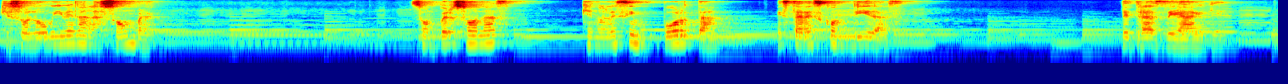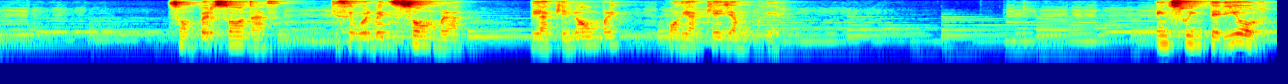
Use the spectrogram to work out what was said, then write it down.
que solo viven a la sombra. Son personas que no les importa estar escondidas detrás de alguien. Son personas que se vuelven sombra de aquel hombre o de aquella mujer. En su interior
